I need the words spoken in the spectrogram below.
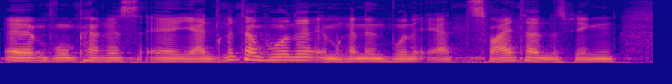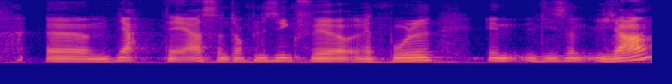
äh, wo Perez äh, ja Dritter wurde, im Rennen wurde er Zweiter, deswegen ähm, ja, der erste Doppelsieg für Red Bull in diesem Jahr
